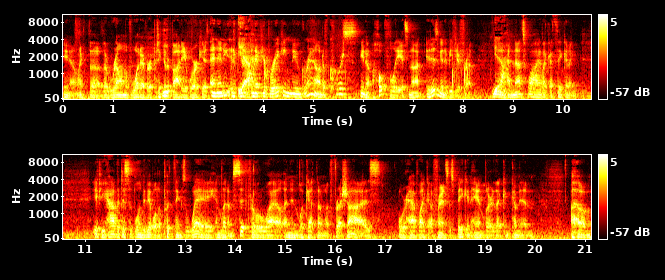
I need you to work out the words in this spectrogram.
you know like the the realm of whatever a particular body of work is. And any if Yeah. and if you're breaking new ground, of course, you know hopefully it's not it is going to be different. Yeah. and that's why like I think in a if you have the discipline to be able to put things away and let them sit for a little while and then look at them with fresh eyes, or have like a Francis Bacon handler that can come in um,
